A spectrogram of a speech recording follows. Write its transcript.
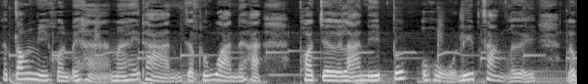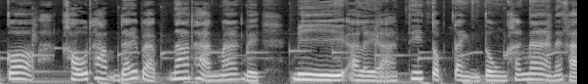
ก็ต้องมีคนไปหามาให้ทานเกือบทุกวันนะคะ พอเจอร้านนี้ปุ๊บ โอ้โห รีบสั่งเลย แล้วก็เขาทำได้แบบน่าทานมากเลย มีอะไรอะที่ตกแต่งตรงข้างหน้านะคะ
